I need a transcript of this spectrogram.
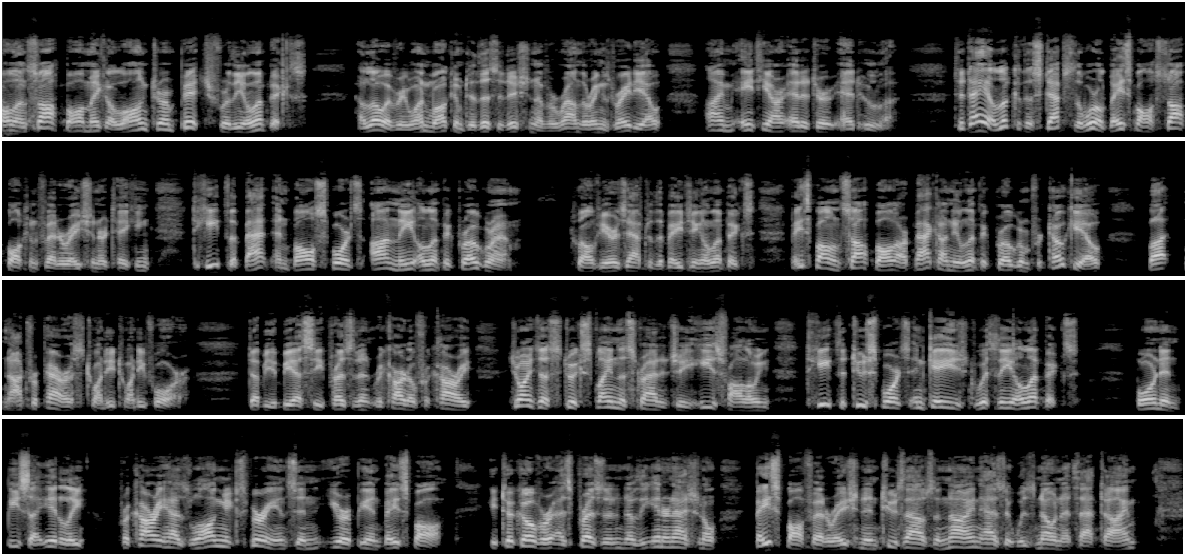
baseball and softball make a long term pitch for the Olympics. Hello, everyone. Welcome to this edition of Around the Rings Radio. I'm ATR editor Ed Hula. Today, a look at the steps the World Baseball Softball Confederation are taking to keep the bat and ball sports on the Olympic program. Twelve years after the Beijing Olympics, baseball and softball are back on the Olympic program for Tokyo, but not for Paris 2024. WBSC President Riccardo Fraccari joins us to explain the strategy he's following to keep the two sports engaged with the Olympics. Born in Pisa, Italy, Fraccari has long experience in European baseball. He took over as president of the International Baseball Federation in 2009, as it was known at that time,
